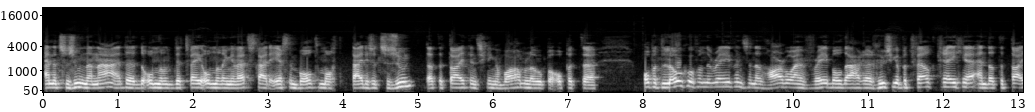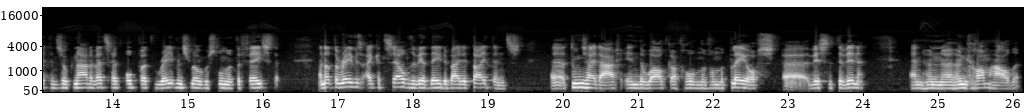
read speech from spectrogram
En het seizoen daarna, de, de, onder, de twee onderlinge wedstrijden, eerst in Baltimore tijdens het seizoen, dat de Titans gingen warmlopen op het, eh, op het logo van de Ravens. En dat Harbaugh en Vrabel daar ruzie op het veld kregen. En dat de Titans ook na de wedstrijd op het Ravens logo stonden te feesten. En dat de Ravens eigenlijk hetzelfde weer deden bij de Titans. eh, toen zij daar in de wildcard ronde van de playoffs eh, wisten te winnen. En hun, eh, hun gram haalden.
